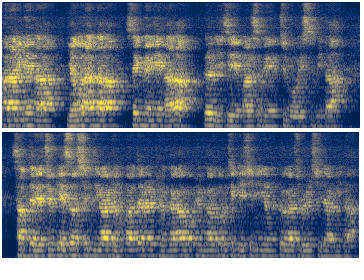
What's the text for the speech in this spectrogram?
하나님의 나라 영원한 나라 생명의 나라를 이제 말씀해 주고 있습니다. 3절에 주께서 심지가 경관자를 평강하고 평강도로 지키시니 이는 그가 주를 신뢰합니다.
